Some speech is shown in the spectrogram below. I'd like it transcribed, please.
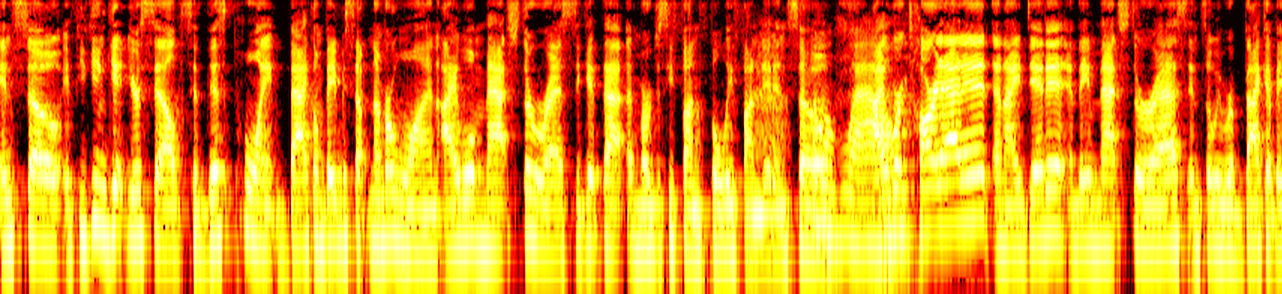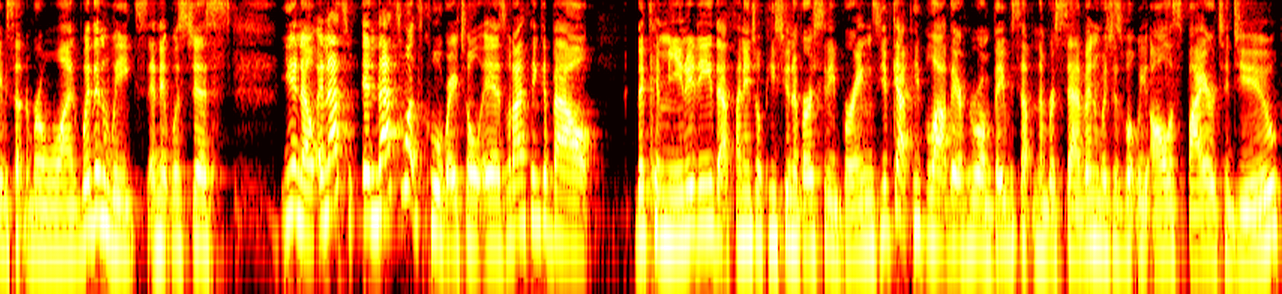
And so if you can get yourself to this point back on baby step number one, I will match the rest to get that emergency fund fully funded. And so oh, wow. I worked hard at it and I did it and they matched the rest. And so we were back at baby step number one within weeks. And it was just, you know, and that's, and that's what's cool, Rachel, is when I think about the community that Financial Peace University brings, you've got people out there who are on baby step number seven, which is what we all aspire to do,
